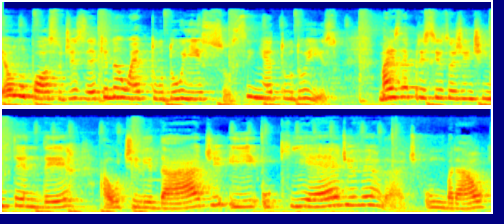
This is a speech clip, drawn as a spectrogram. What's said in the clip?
Eu não posso dizer que não é tudo isso. Sim, é tudo isso. Mas é preciso a gente entender a utilidade e o que é de verdade. Umbral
